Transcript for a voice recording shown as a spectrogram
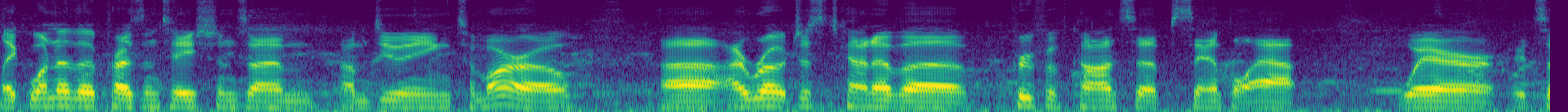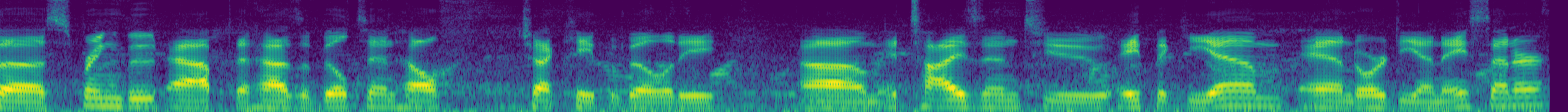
like one of the presentations I'm, I'm doing tomorrow, uh, I wrote just kind of a proof of concept sample app where it's a Spring Boot app that has a built-in health check capability. Um, it ties into APIC EM and or DNA Center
